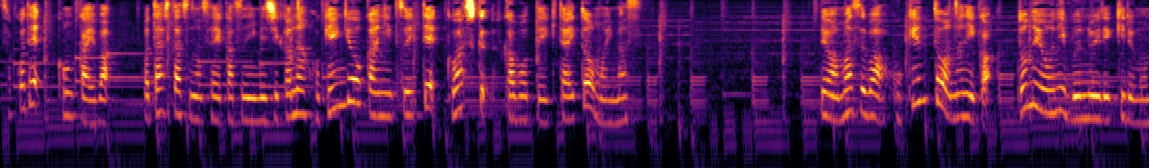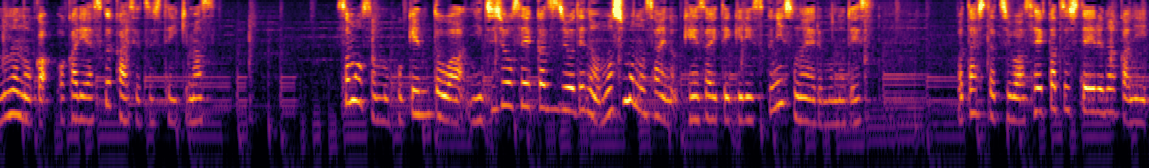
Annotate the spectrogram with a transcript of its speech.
そこで今回は私たちの生活に身近な保険業界について詳しく深掘っていきたいと思います。ではまずは保険とは何かどのように分類できるものなのか分かりやすく解説していきます。そもそも保険とは日常生活上でのもしもの際の経済的リスクに備えるものです。私たちは生活している中に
